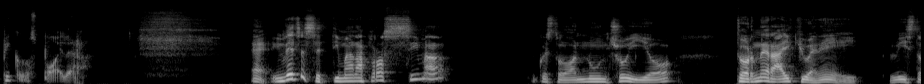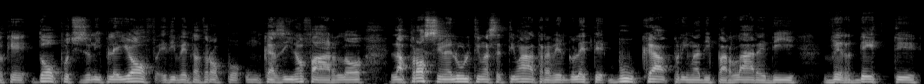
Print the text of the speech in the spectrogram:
Piccolo spoiler. Eh, invece settimana prossima, questo lo annuncio io, tornerà il QA visto che dopo ci sono i playoff e diventa troppo un casino farlo, la prossima e l'ultima settimana, tra virgolette, buca prima di parlare di verdetti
